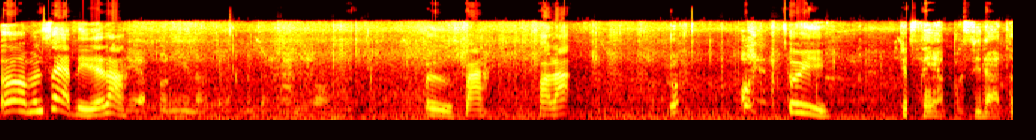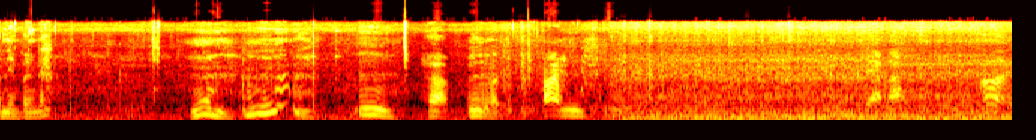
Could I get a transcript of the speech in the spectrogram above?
เออมันแสบดีเลยล่ะเนี่ยต้นนี้น่ะมันจะทานชอบเออไปพอละ โอ๊ยตุ้ยจะแซ่บปักสีดาตัวนี้เบ้างนะอืมอืมอืมครับเออไปแซ่บนะอร่อย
